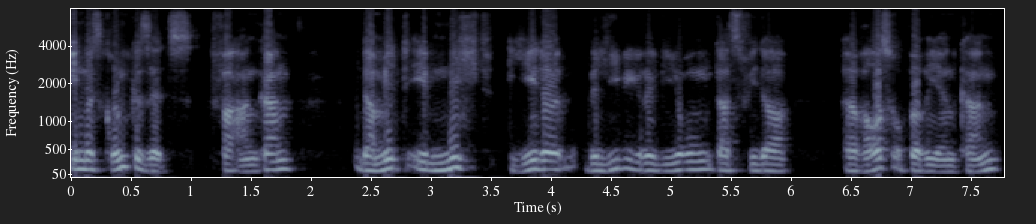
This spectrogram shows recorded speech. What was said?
in das Grundgesetz verankern, damit eben nicht jede beliebige Regierung das wieder äh, rausoperieren kann.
